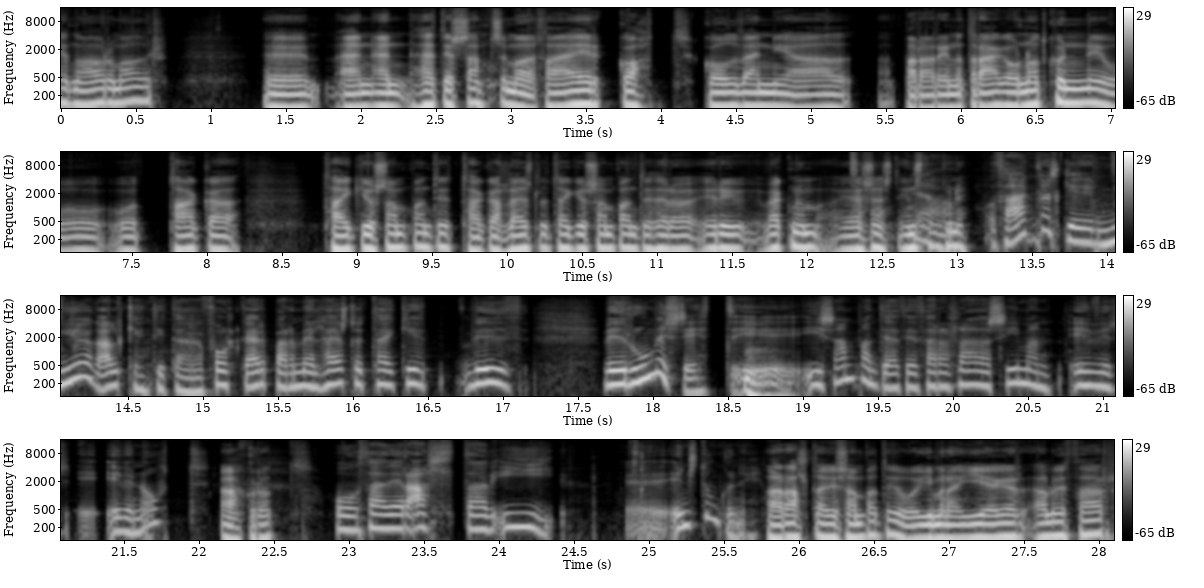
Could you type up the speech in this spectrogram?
hérna á árum áður Um, en, en þetta er samt sem aður, það er gott, góð venja að bara reyna að draga úr notkunni og, og taka tæki og sambandi, taka hlæðslu tæki og sambandi þegar það er í vegnum eða semst einstakkunni. Og það er kannski mjög algengt í dag að fólk er bara með hlæðslu tæki við, við rúmið sitt í, mm. í sambandi að því að það er að hlaða síman yfir, yfir nótt. Akkurát. Og það er alltaf í innstungunni. Það er alltaf í sambandi og ég menna ég er alveg þar,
